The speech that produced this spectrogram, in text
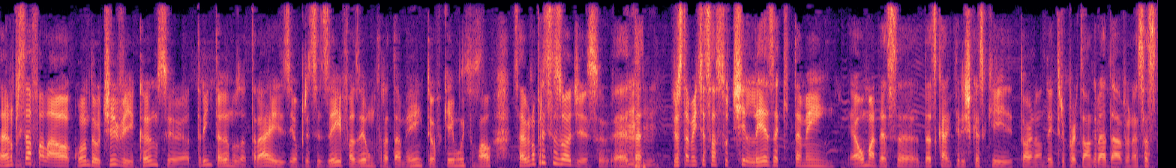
Eu não precisa falar, ó, quando eu tive câncer há 30 anos atrás e eu precisei fazer um tratamento, eu fiquei muito mal, sabe? Não precisou disso. É, tá- Uhum. justamente essa sutileza que também é uma dessa, das características que tornam o Day Tripper tão agradável, né? Essas-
